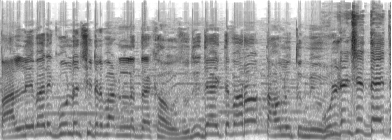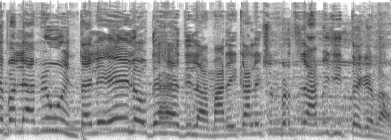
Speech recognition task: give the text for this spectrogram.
পারলে এবারে গোল্ডেন শিটের বান্ডেল দেখাও। যদি দেখাইতে পারো তাহলে তুমি win। গোল্ডেন শেড দিতে পারলে আমি উইন তাইলে এই লও দেখা দিলাম, আর এই কালেকশন ভার্সেস আমি জিততে গেলাম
